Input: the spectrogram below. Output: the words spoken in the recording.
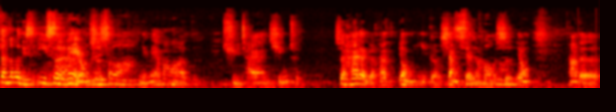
但是问题是意识的内容是什么？啊、你没有办法取材很清楚。所以海德格他用一个象限的模式，用他的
